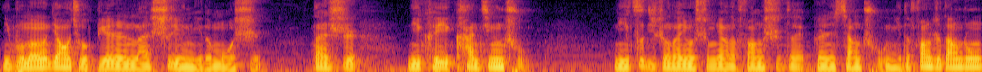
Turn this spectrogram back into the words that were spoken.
你不能要求别人来适应你的模式，但是你可以看清楚，你自己正在用什么样的方式在跟人相处，你的方式当中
